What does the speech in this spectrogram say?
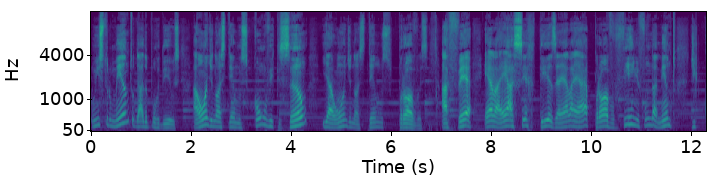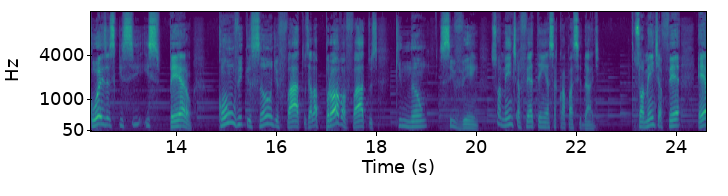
o instrumento dado por Deus, aonde nós temos convicção e aonde nós temos provas. A fé, ela é a certeza, ela é a prova, o firme fundamento de coisas que se esperam. Convicção de fatos, ela prova fatos que não se veem. Somente a fé tem essa capacidade. Somente a fé é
